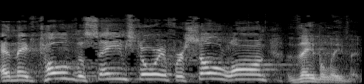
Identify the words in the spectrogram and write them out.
and they've told the same story for so long, they believe it.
